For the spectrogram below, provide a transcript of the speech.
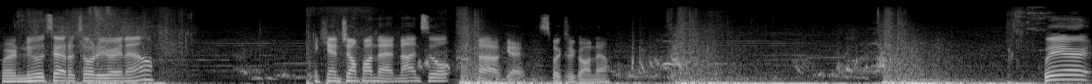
We're in new territory right now. I can't jump on that, not until... Oh, okay. Spikes are gone now. Clear.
